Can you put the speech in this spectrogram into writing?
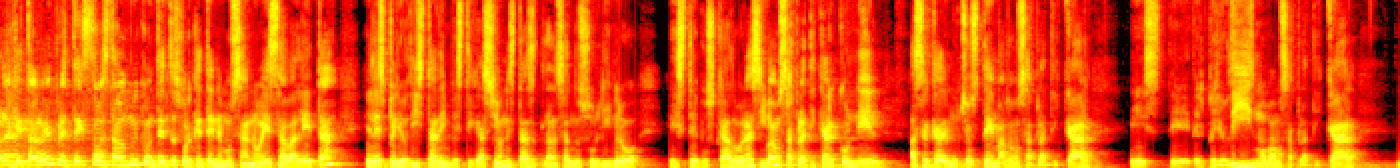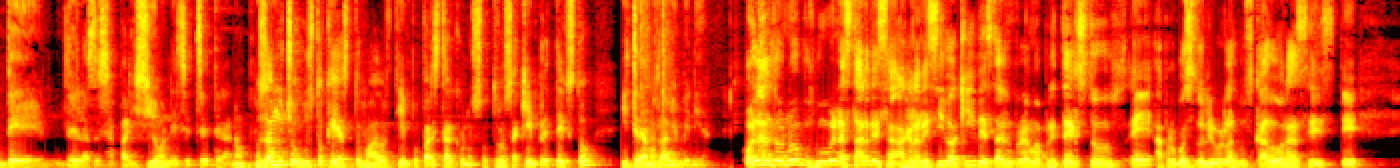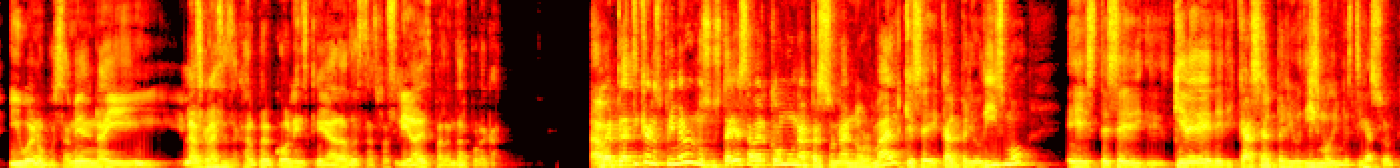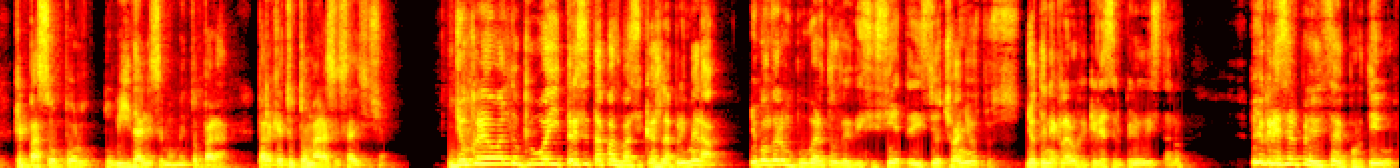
Hola, ¿qué tal? Hoy en Pretexto estamos muy contentos porque tenemos a Noé Zabaleta. Él es periodista de investigación, está lanzando su libro este, Buscadoras y vamos a platicar con él acerca de muchos temas. Vamos a platicar este, del periodismo, vamos a platicar de, las desapariciones, etcétera, ¿no? Nos da mucho gusto que hayas tomado el tiempo para estar con nosotros aquí en Pretexto y te damos la bienvenida. Hola Aldo, no, pues muy buenas tardes, agradecido aquí de estar en el programa Pretextos, eh, a propósito del libro Las Buscadoras, este, y bueno, pues también ahí las gracias a Harper Collins que ha dado estas facilidades para andar por acá. A ver, platícanos. Primero nos gustaría saber cómo una persona normal que se dedica al periodismo este, se, quiere dedicarse al periodismo de investigación. ¿Qué pasó por tu vida en ese momento para, para que tú tomaras esa decisión? Yo creo, Aldo, que hubo ahí tres etapas básicas. La primera, yo cuando era un puberto de 17, 18 años, pues yo tenía claro que quería ser periodista, ¿no? Pero yo quería ser periodista deportivo.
